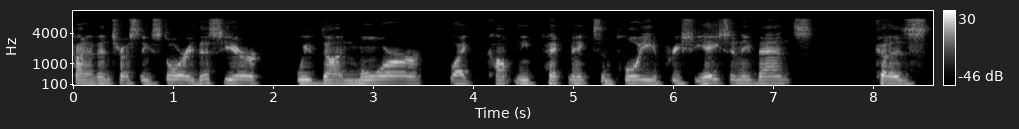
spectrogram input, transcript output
kind of interesting story. This year we've done more like company picnics, employee appreciation events, because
